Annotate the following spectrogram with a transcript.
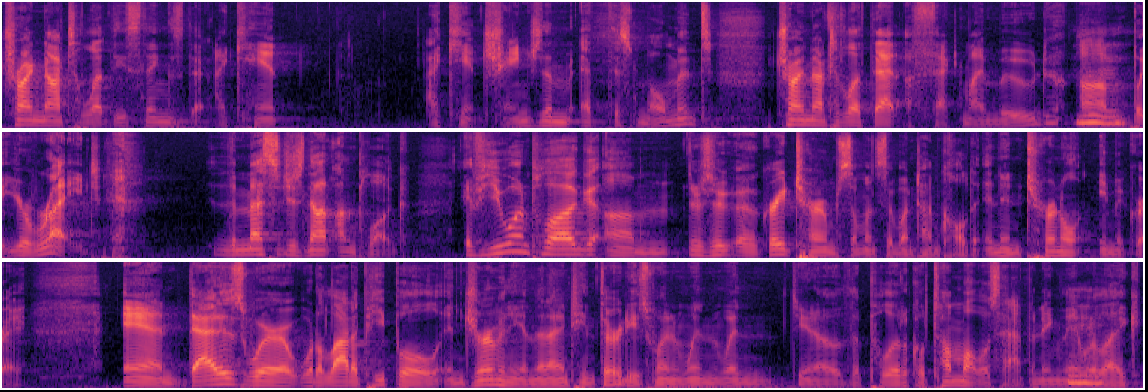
trying not to let these things that I can't I can't change them at this moment. Trying not to let that affect my mood. Um, but you're right. The message is not unplug. If you unplug, um, there's a, a great term someone said one time called an internal immigrant. And that is where what a lot of people in Germany in the 1930s, when when when you know the political tumult was happening, they were like,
